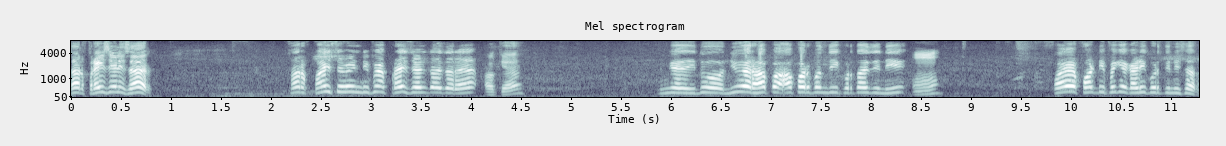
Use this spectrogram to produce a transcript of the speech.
ಸರ್ ಪ್ರೈಸ್ ಹೇಳಿ sir sir five seventy five price ಹೇಳ್ತಾ ಇದ್ದಾರೆ. ಓಕೆ ನಿಮಗೆ ಇದು ನ್ಯೂ ಇಯರ್ ಆಫರ್ ಬಂದು ಕೊಡ್ತಾ ಇದ್ದೀನಿ. ಫೈವ್ ಫಾರ್ಟಿ ಫೈವ್ಗೆ ಗಾಡಿ ಕೊಡ್ತೀನಿ ಸರ್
